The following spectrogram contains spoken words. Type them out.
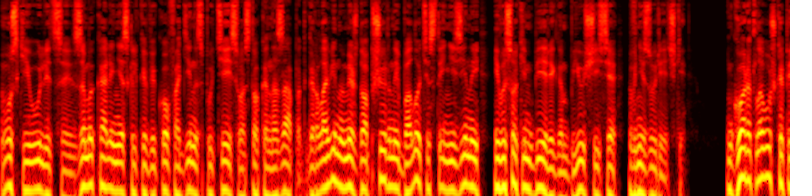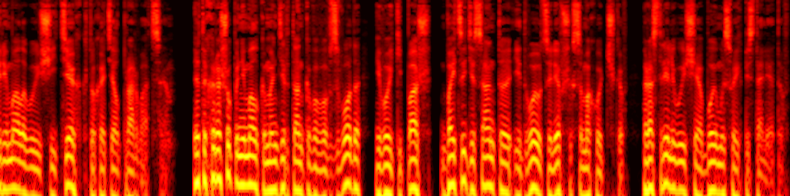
узкие улицы замыкали несколько веков один из путей с востока на запад, горловину между обширной болотистой низиной и высоким берегом, бьющейся внизу речки. Город-ловушка, перемалывающий тех, кто хотел прорваться. Это хорошо понимал командир танкового взвода, его экипаж, бойцы десанта и двое уцелевших самоходчиков, расстреливающие обоймы своих пистолетов.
